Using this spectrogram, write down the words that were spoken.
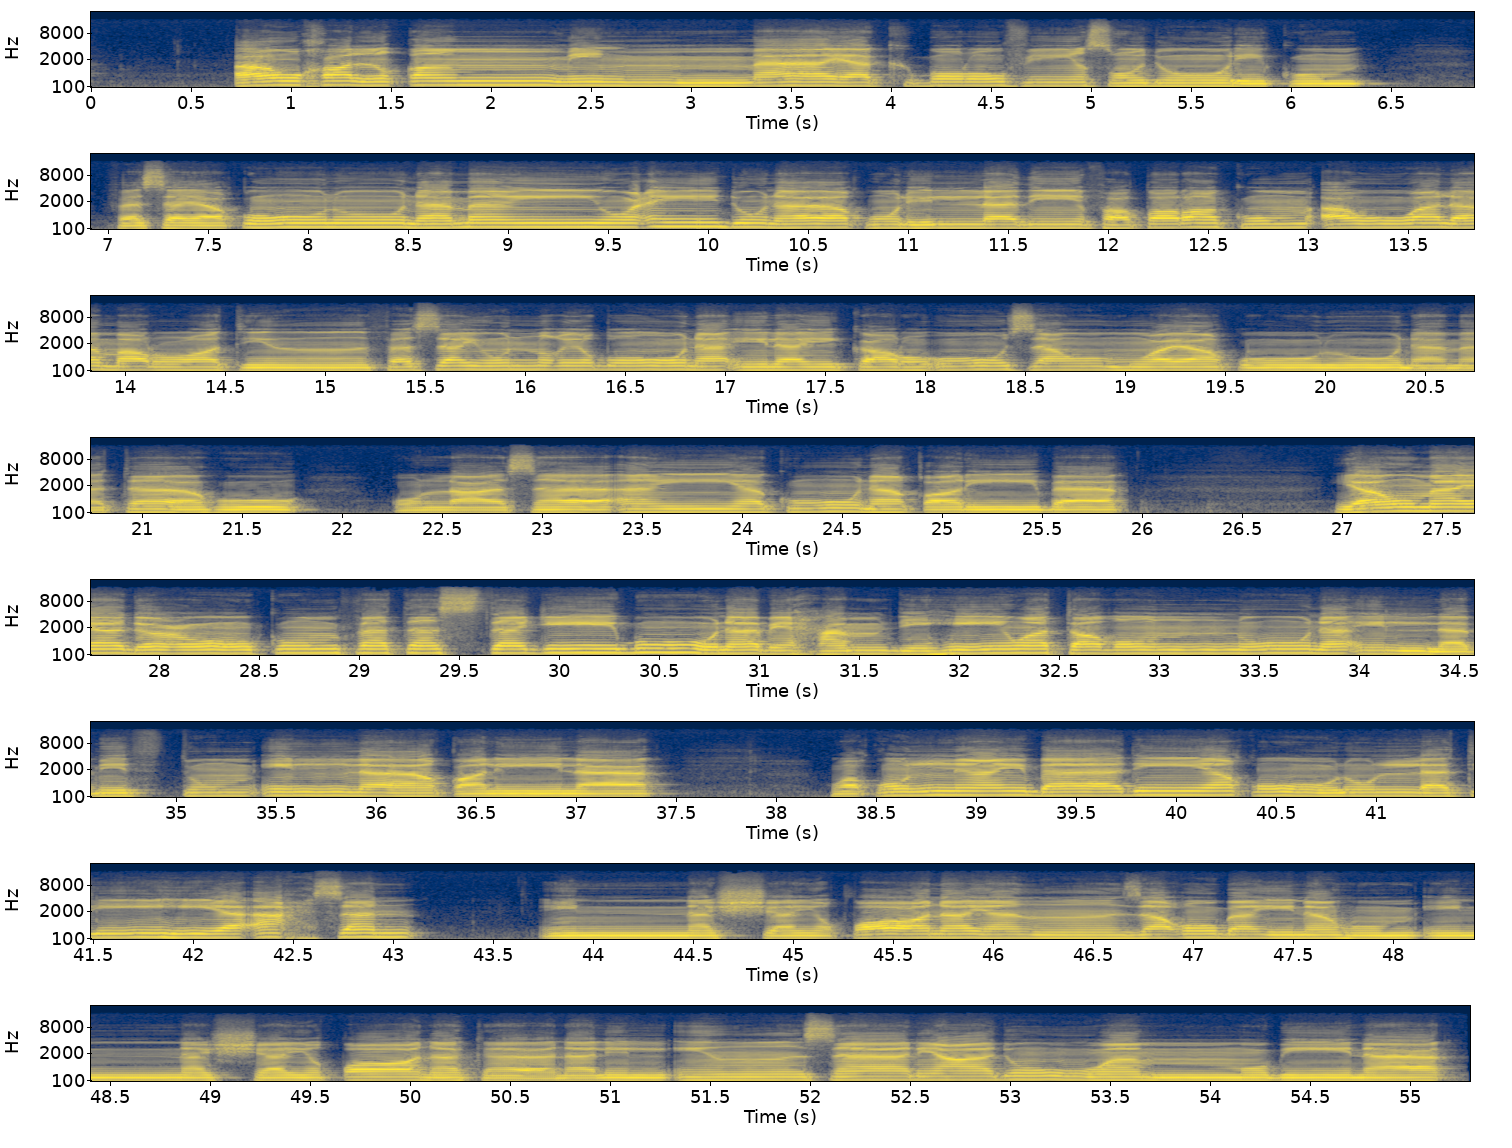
أَوْ خَلْقًا مِّمَّا يَكْبُرُ فِي صُدُورِكُمْ ۖ فَسَيَقُولُونَ مَن يُعِيدُنَا قُلِ الَّذِي فَطَرَكُمْ أَوَّلَ مَرَّةٍ فَسَيُنْغِضُونَ إِلَيْكَ رُءُوسَهُمْ وَيَقُولُونَ مَتَىٰ هُوَ ۖ قُلْ عَسَىٰ أَن يَكُونَ قَرِيبًا يَوْمَ يَدْعُوكُمْ فَتَسْتَجِيبُونَ بِحَمْدِهِ وَتَظُنُّونَ إِن لَّبِثْتُمْ إِلَّا قَلِيلًا. وَقُل لِّعِبَادِي يَقُولُوا الَّتِي هِيَ أَحْسَنُ ۚ. إِنَّ الشَّيْطَانَ يَنزَغُ بَيْنَهُمْ ۚ. إِنَّ الشَّيْطَانَ كَانَ لِلْإِنسَانِ عَدُوًّا مُّبِينًا.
